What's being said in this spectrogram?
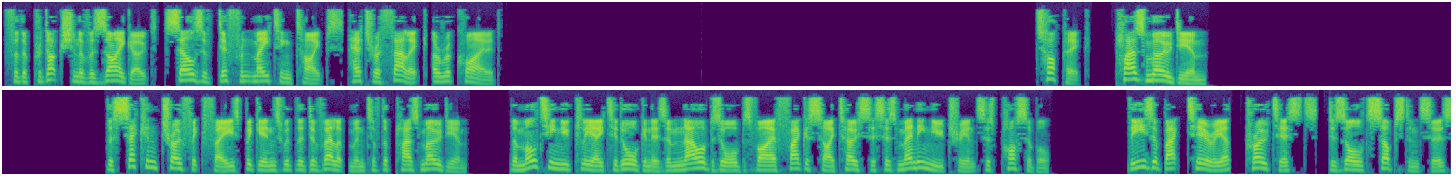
For the production of a zygote, cells of different mating types heterothallic are required. Topic: Plasmodium The second trophic phase begins with the development of the plasmodium. The multinucleated organism now absorbs via phagocytosis as many nutrients as possible. These are bacteria, protists, dissolved substances,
